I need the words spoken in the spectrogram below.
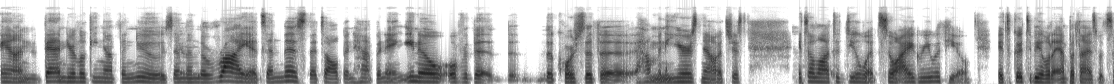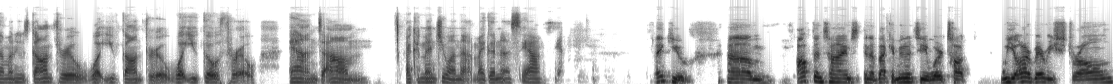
And then you're looking at the news and then the riots and this that's all been happening, you know, over the, the, the course of the how many years now. It's just, it's a lot to deal with. So I agree with you. It's good to be able to empathize with someone who's gone through what you've gone through, what you go through. And um, I commend you on that. My goodness. Yeah. Thank you. Um, oftentimes in the Black community, we're taught we are very strong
